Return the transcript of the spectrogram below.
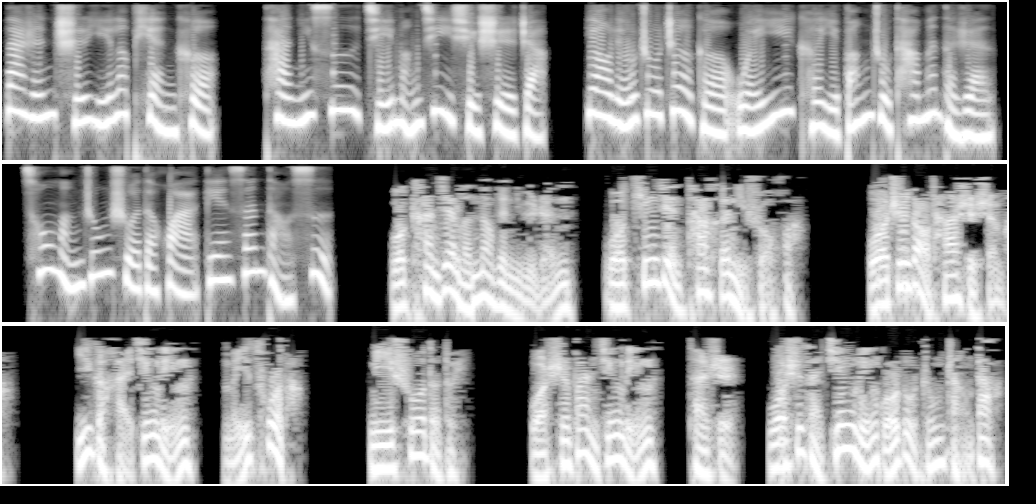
那人迟疑了片刻，坦尼斯急忙继续试着要留住这个唯一可以帮助他们的人。匆忙中说的话颠三倒四。我看见了那个女人，我听见她和你说话，我知道她是什么，一个海精灵，没错吧？你说的对，我是半精灵，但是我是在精灵国度中长大，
